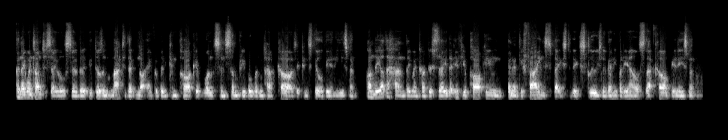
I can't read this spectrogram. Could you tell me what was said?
and they went on to say also that it doesn't matter that not everybody can park at once and some people wouldn't have cars, it can still be an easement. On the other hand, they went on to say that if you're parking in a defined space to the exclusion of anybody else, that can't be an easement.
